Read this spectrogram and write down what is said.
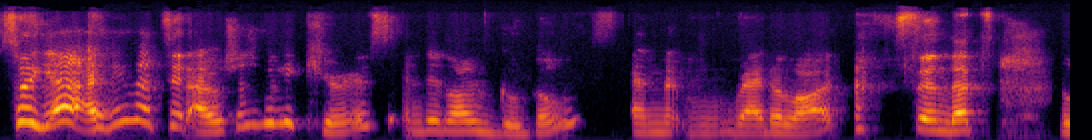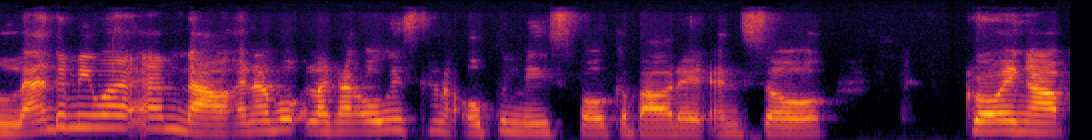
So yeah, I think that's it. I was just really curious and did a lot of Googles and read a lot. so that's landed me where I am now. And I've like I always kind of openly spoke about it. And so growing up,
